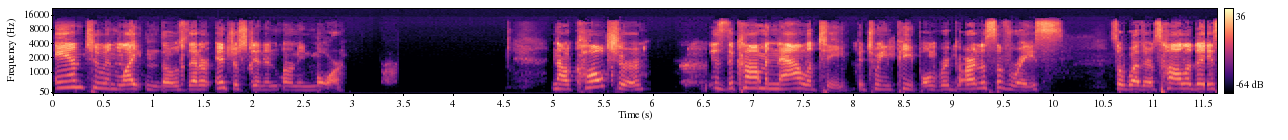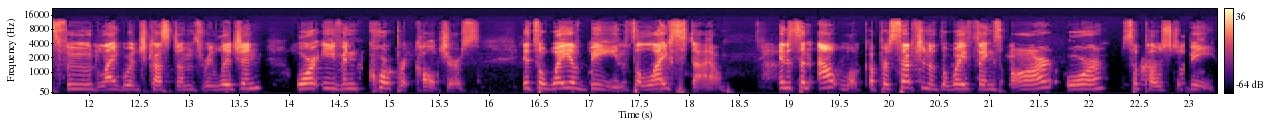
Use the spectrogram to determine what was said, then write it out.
and to enlighten those that are interested in learning more. Now, culture is the commonality between people, regardless of race. So, whether it's holidays, food, language, customs, religion, or even corporate cultures, it's a way of being, it's a lifestyle, and it's an outlook, a perception of the way things are or supposed to be.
